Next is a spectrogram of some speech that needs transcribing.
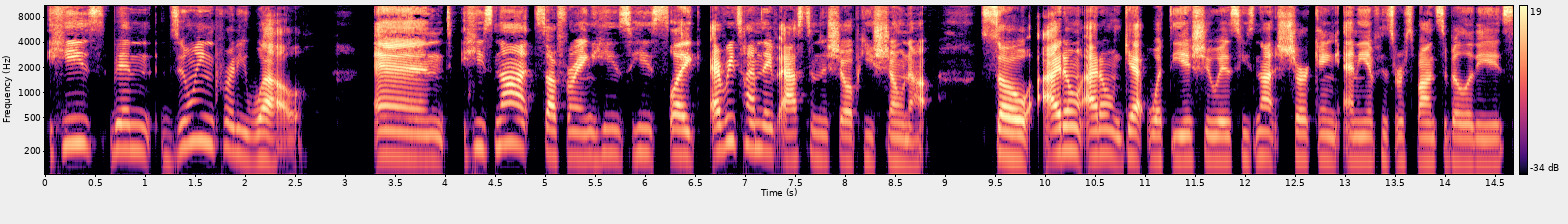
he's been doing pretty well and he's not suffering. He's he's like every time they've asked him to show up he's shown up. So i don't i don't get what the issue is. He's not shirking any of his responsibilities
